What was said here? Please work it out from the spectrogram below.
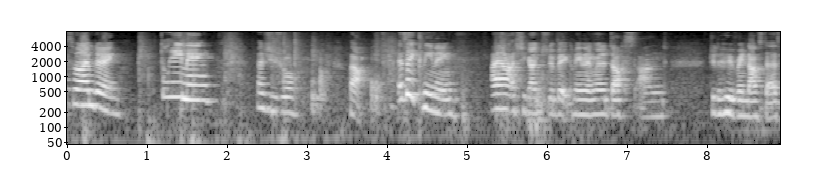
Guess what I'm doing? Cleaning, as usual. Well, I say cleaning. I am actually going to do a bit of cleaning. I'm going to dust and do the hoovering downstairs.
